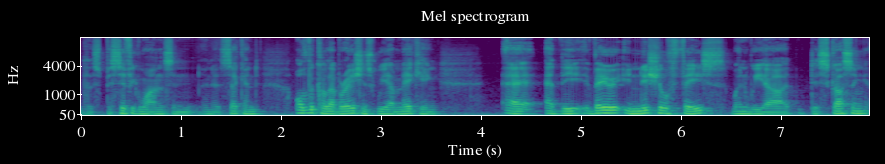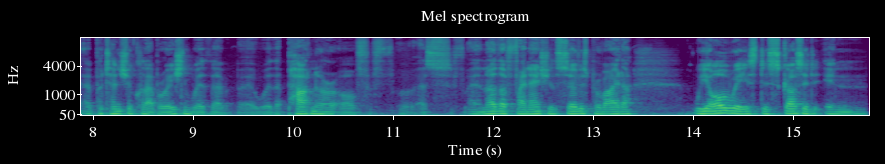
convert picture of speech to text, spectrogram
the specific ones in, in a second, all the collaborations we are making uh, at the very initial phase when we are discussing a potential collaboration with a, uh, with a partner of as another financial service provider, we always discuss it in,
